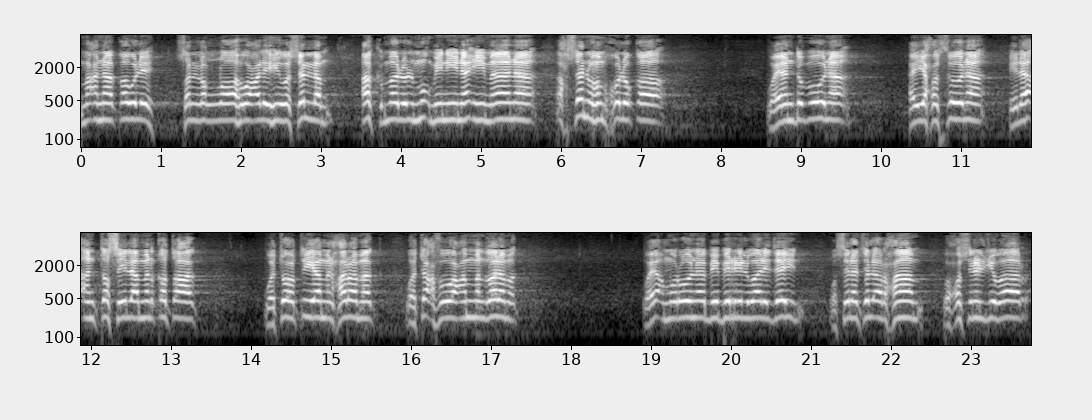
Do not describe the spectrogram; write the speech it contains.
معنى قوله صلى الله عليه وسلم أكمل المؤمنين إيمانا أحسنهم خلقا ويندبون أي يحثون إلى أن تصل من قطعك وتعطي من حرمك وتعفو عمن ظلمك ويأمرون ببر الوالدين وصلة الأرحام وحسن الجوار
